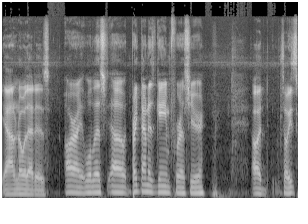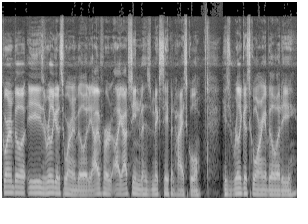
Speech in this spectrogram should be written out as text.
Yeah, I don't know what that is. All right. Well, let's uh, break down his game for us here. Uh, so he's scoring ability. He's a really good at scoring ability. I've heard, like, I've seen his mixtape in high school. He's really good scoring ability.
